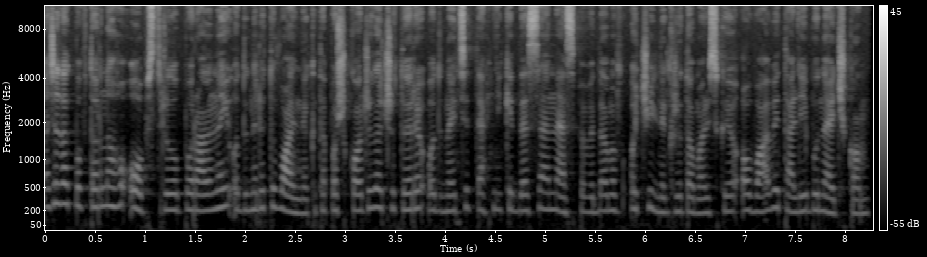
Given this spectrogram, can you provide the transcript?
Внаслідок повторного обстрілу поранений один рятувальник та пошкоджено чотири одиниці техніки ДСНС, повідомив очільник Житомирської ОВА Віталій Бунечко.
